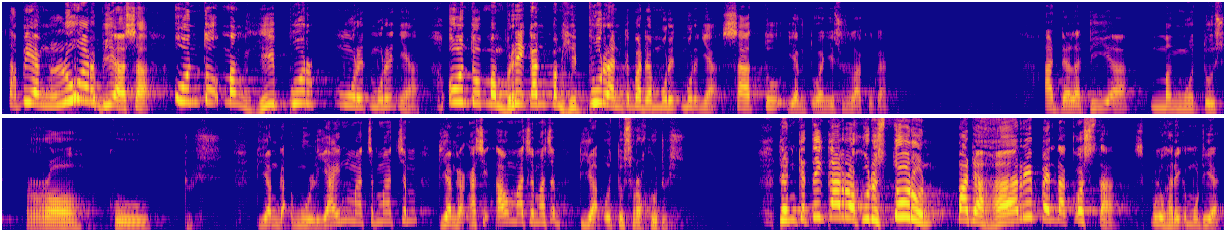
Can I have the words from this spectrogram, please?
Tapi yang luar biasa untuk menghibur murid-muridnya, untuk memberikan penghiburan kepada murid-muridnya, satu yang Tuhan Yesus lakukan adalah dia mengutus Roh Kudus. Dia nggak nguliain macam-macam, dia nggak ngasih tahu macam-macam, dia utus Roh Kudus. Dan ketika Roh Kudus turun pada hari Pentakosta, 10 hari kemudian.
